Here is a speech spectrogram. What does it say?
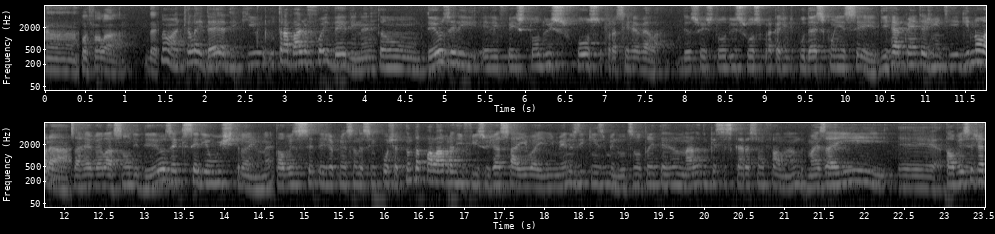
Ah, pode falar. Não, aquela ideia de que o trabalho foi dele, né? Então, Deus ele, ele fez todo o esforço para se revelar. Deus fez todo o esforço para que a gente pudesse conhecer Ele. De repente a gente ignorar essa revelação de Deus é que seria o estranho, né? Talvez você esteja pensando assim, poxa, tanta palavra difícil já saiu aí em menos de 15 minutos, não estou entendendo nada do que esses caras estão falando. Mas aí é, talvez seja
